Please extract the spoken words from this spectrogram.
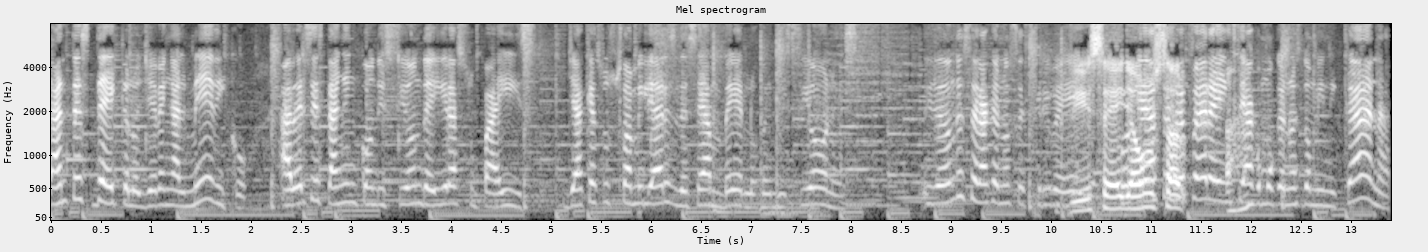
antes de que lo lleven al médico, a ver si están en condición de ir a su país, ya que sus familiares desean verlos. Bendiciones. ¿Y de dónde será que nos escribe ella? Dice ella hace referencia como que no es dominicana.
